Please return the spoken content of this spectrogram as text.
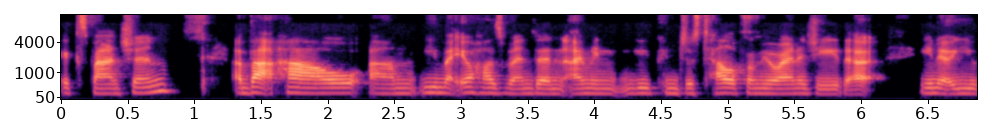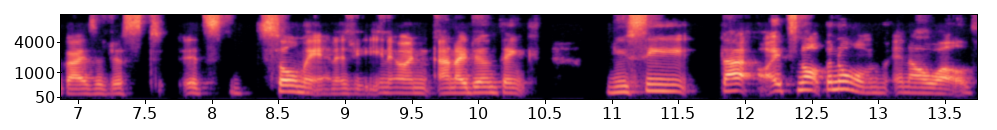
expansion about how um, you met your husband. And I mean, you can just tell from your energy that you know you guys are just it's soulmate energy, you know, and and I don't think you see that it's not the norm in our world.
